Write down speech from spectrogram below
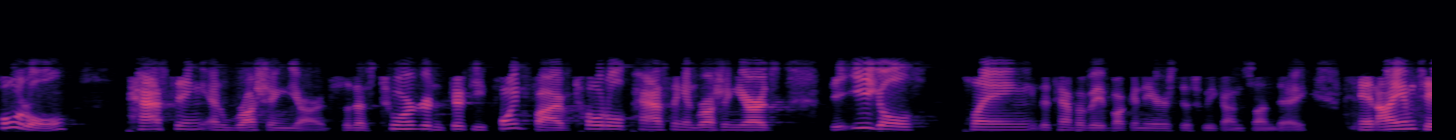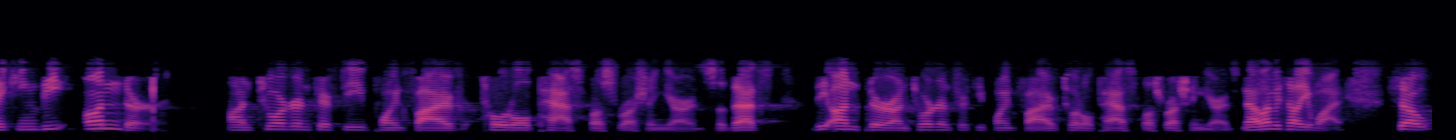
total passing and rushing yards. So that's 250.5 total passing and rushing yards. The Eagles playing the Tampa Bay Buccaneers this week on Sunday, and I am taking the under on 250.5 total pass plus rushing yards. So that's the under on 250.5 total pass plus rushing yards. Now, let me tell you why. So,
